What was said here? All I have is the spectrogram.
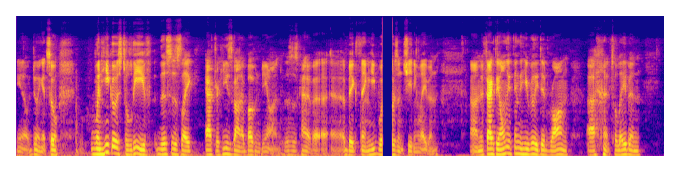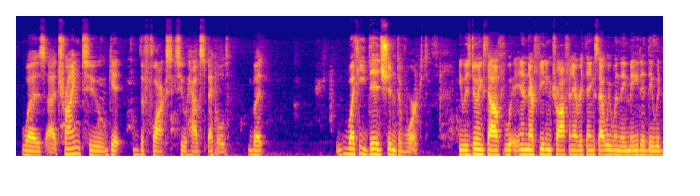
you know, doing it. So when he goes to leave, this is like after he's gone above and beyond. This is kind of a, a big thing. He wasn't cheating Laban. Um, in fact, the only thing that he really did wrong uh, to Laban was uh, trying to get the flocks to have speckled, but what he did shouldn't have worked. He was doing stuff in their feeding trough and everything, so that way when they mated, they would,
